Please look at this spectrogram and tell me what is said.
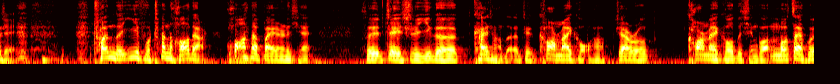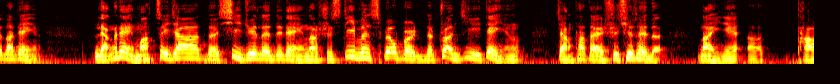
对，穿的衣服穿的好点花他白人的钱，所以这是一个开场的这个 Carmichael 哈 Gerald Carmichael 的情况。那么再回到电影，两个电影嘛，最佳的戏剧类的电影呢是 Steven Spielberg 的传记电影，讲他在十七岁的那一年啊。他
